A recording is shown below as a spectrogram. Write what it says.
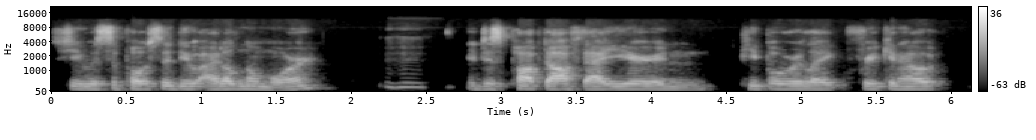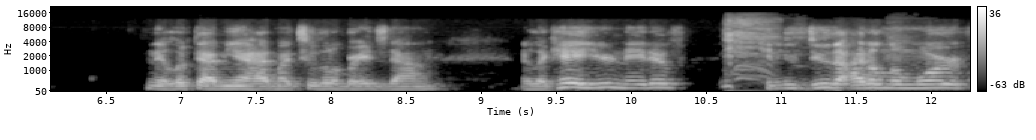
She was supposed to do Idle No More. Mm-hmm. It just popped off that year, and people were like freaking out. And they looked at me. I had my two little braids down. They're like, "Hey, you're native. Can you do the Idle No More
